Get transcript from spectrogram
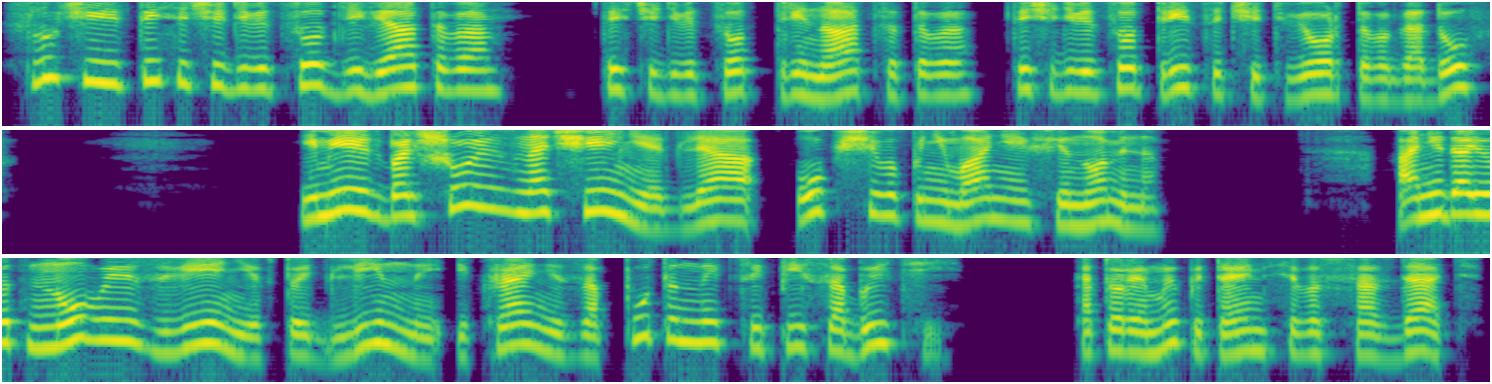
Случаи 1909, 1913, 1934 годов имеют большое значение для общего понимания феномена. Они дают новые звенья в той длинной и крайне запутанной цепи событий, которые мы пытаемся воссоздать.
